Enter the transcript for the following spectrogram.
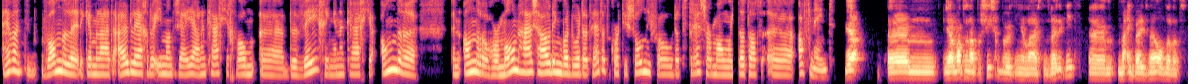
want wandelen, ik heb me laten uitleggen door iemand die zei, ja, dan krijg je gewoon uh, beweging en dan krijg je andere, een andere hormoonhuishouding, waardoor dat, hè, dat cortisolniveau, dat stresshormoon, dat dat uh, afneemt. Ja, um, ja, wat er nou precies gebeurt in je lijf, dat weet ik niet. Um, maar ik weet wel dat het,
